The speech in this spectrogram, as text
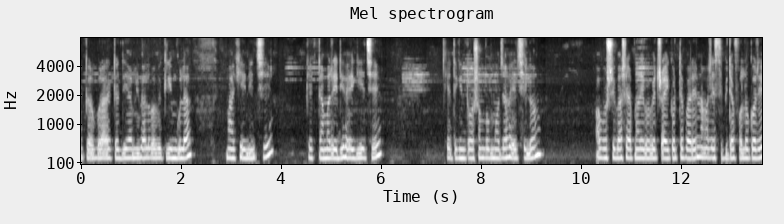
একটার উপর আরেকটা দিয়ে আমি ভালোভাবে ক্রিমগুলা মাখিয়ে নিচ্ছি। কেকটা আমার রেডি হয়ে গিয়েছে। খেতে কিন্তু অসম্ভব মজা হয়েছিল। অবশ্যই বাসায় আপনারা এভাবে ট্রাই করতে পারেন। আমার রেসিপিটা ফলো করে।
